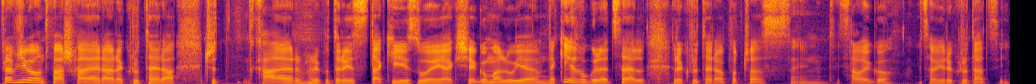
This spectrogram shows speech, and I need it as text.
prawdziwą twarz HR-a, rekrutera. Czy HR, rekruter jest taki zły, jak się go maluje? Jaki jest w ogóle cel rekrutera podczas tej, całego, całej rekrutacji?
